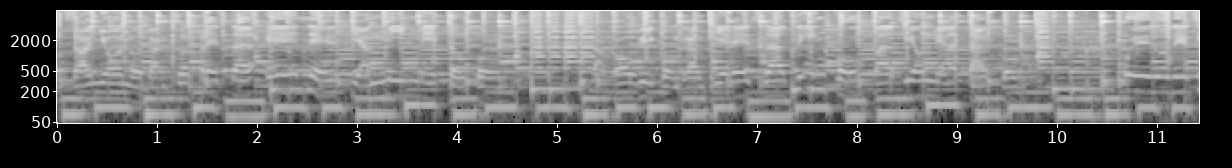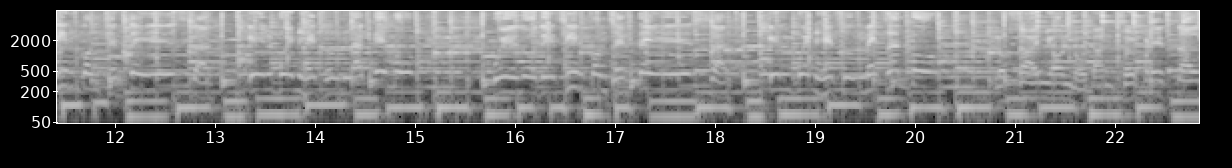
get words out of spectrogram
Los años nos dan sorpresa, en este a mí me tocó. Gran fiereza, sin compasión me atacó. Puedo decir con certeza que el buen Jesús la quemó. Puedo decir con certeza que el buen Jesús me salvó. Los años nos dan sorpresas,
